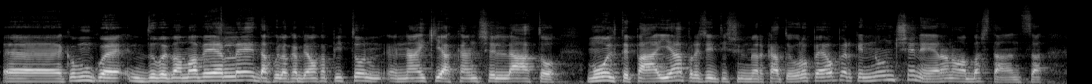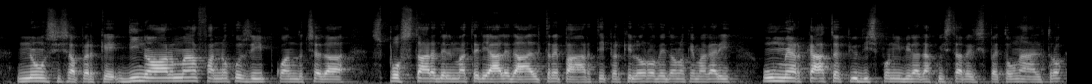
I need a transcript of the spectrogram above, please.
Eh, comunque dovevamo averle, da quello che abbiamo capito Nike ha cancellato molte paia presenti sul mercato europeo perché non ce n'erano abbastanza. Non si sa perché. Di norma fanno così quando c'è da spostare del materiale da altre parti perché loro vedono che magari un mercato è più disponibile ad acquistare rispetto a un altro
